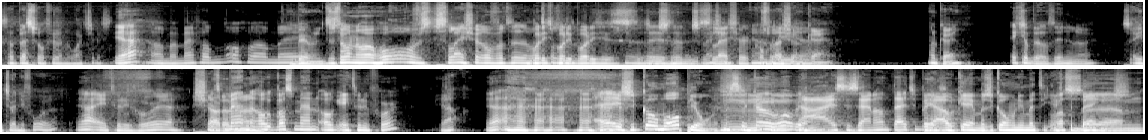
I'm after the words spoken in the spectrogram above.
staat best wel veel in de watchlist. Ja? Oh, bij mij valt het nog wel mee. Ik ben benieuwd. Het is toch een horror of slasher of wat? wat Bodies, Body, het? Bodies is, Ja, dat is is een een slasher. slasher Ja, comedy. Slasher, ja. Oké. Oké. Ik heb er wel zin in hoor. Dat is A24, hè? Ja, 124, ja. Shout Is out ook, was Man ook 124? Ja. Ja. Hey, ze komen op, jongens. Ze komen op, ja. ja, ze zijn al een tijdje bezig. Ja, oké, maar ze komen nu met die was echte bangers. ehm,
